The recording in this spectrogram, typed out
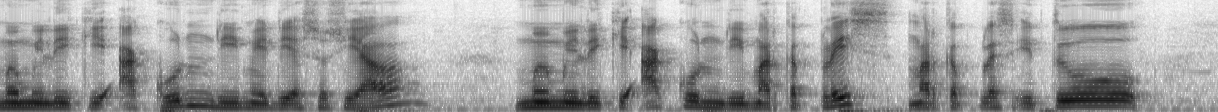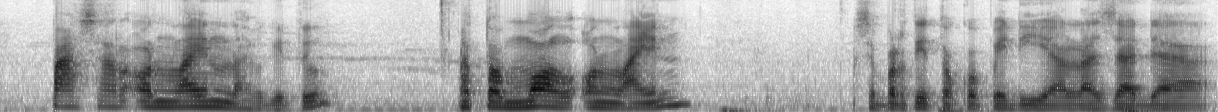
memiliki akun di media sosial, memiliki akun di marketplace. Marketplace itu pasar online lah begitu. Atau mall online seperti Tokopedia, Lazada,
